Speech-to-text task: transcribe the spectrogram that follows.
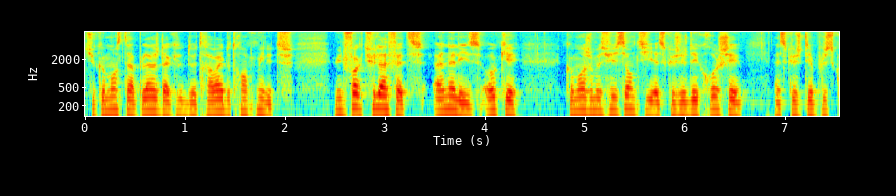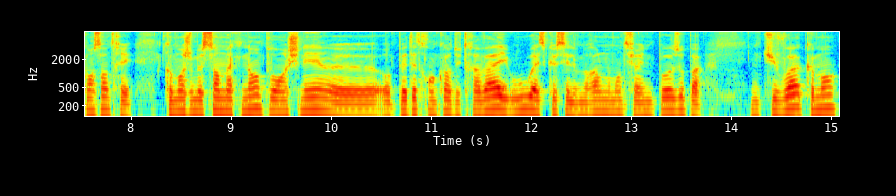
Tu commences ta plage de travail de 30 minutes. Une fois que tu l'as faite, analyse. Ok, Comment je me suis senti? Est-ce que j'ai décroché? Est-ce que j'étais plus concentré? Comment je me sens maintenant pour enchaîner euh, peut-être encore du travail Ou est-ce que c'est vraiment le moment de faire une pause ou pas? Donc tu vois comment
